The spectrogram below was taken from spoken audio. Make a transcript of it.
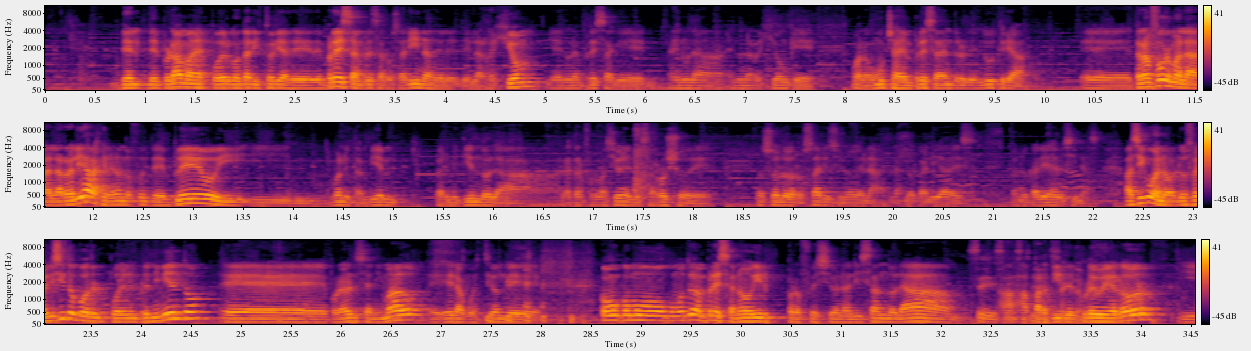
del, del programa es poder contar historias de, de empresas, empresas rosarinas de, de la región, en una empresa que, en una, en una región que, bueno, con muchas empresas dentro de la industria eh, transforma la, la realidad, generando fuentes de empleo y, y, bueno, y también permitiendo la, la transformación y el desarrollo de no solo de Rosario, sino de la- las localidades las localidades vecinas. Así que bueno, los felicito por, por el emprendimiento, eh, por haberse animado. Eh, Era cuestión de, como, como, como toda empresa, ¿no? ir profesionalizándola Sí, sí, a, a sí, partir del prueba y error y,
